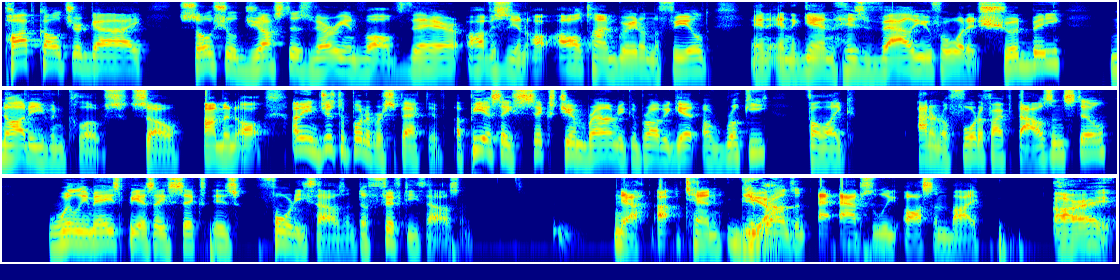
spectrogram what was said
pop culture guy, social justice, very involved there. Obviously, an all time great on the field. And, and again, his value for what it should be, not even close. So I'm an all, I mean, just to put in perspective, a PSA 6 Jim Brown, you can probably get a rookie for like, I don't know, four to 5,000 still. Willie Mays PSA 6 is 40,000 to 50,000. Yeah, uh, 10. Jim yeah. Brown's an a- absolutely awesome buy. All right.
